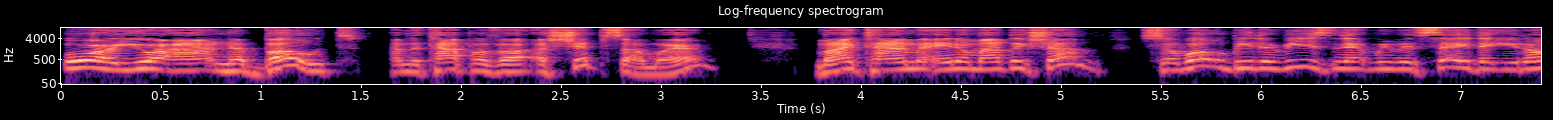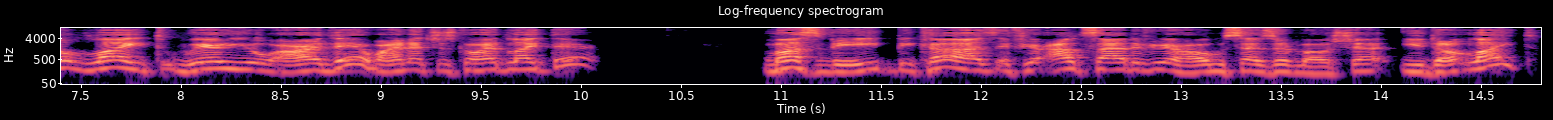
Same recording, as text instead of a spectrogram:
or you are on a boat on the top of a, a ship somewhere. My time ain't no madlik sham. So, what would be the reason that we would say that you don't light where you are there? Why not just go ahead and light there? Must be because if you're outside of your home, says Moshe, you don't light.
